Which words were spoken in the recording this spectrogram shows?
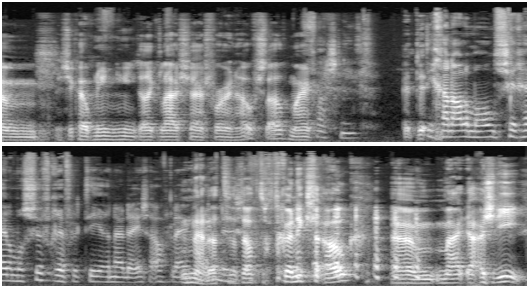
um, dus ik hoop niet, niet dat ik luisteraars voor hun hoofd stoot, maar... Vast niet. Die gaan allemaal zich helemaal suf reflecteren naar deze aflevering. Nou, dat, dus. dat, gun ik ze ook. um, maar ja, als je die.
